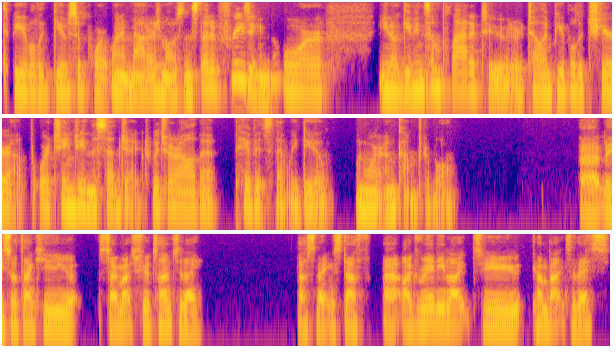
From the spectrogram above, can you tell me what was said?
to be able to give support when it matters most instead of freezing or you know giving some platitude or telling people to cheer up or changing the subject which are all the pivots that we do when we're uncomfortable. Uh, Liesel thank you so much for your time today. Fascinating stuff. Uh, i'd really like to come back to this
